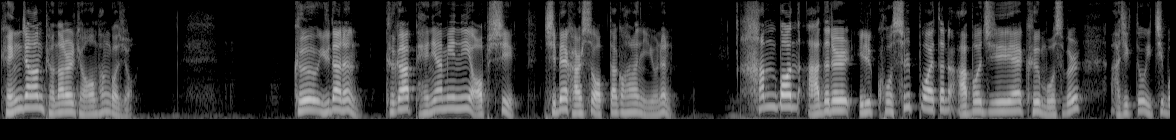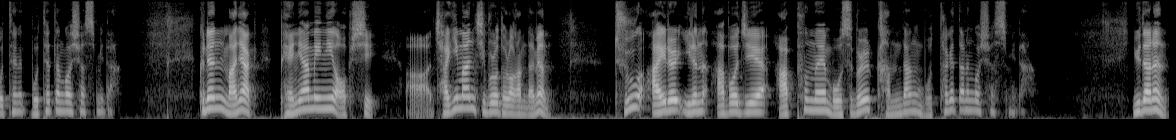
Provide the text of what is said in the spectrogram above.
굉장한 변화를 경험한 거죠. 그 유다는 그가 베냐민이 없이 집에 갈 수 없다고 하는 이유는 한 번 아들을 잃고 슬퍼했던 아버지의 그 모습을 아직도 잊지 못했던 것이었습니다. 그는 만약 베냐민이 없이 어, 자기만 집으로 돌아간다면 두 아이를 잃은 아버지의 아픔의 모습을 감당 못하겠다는 것이었습니다. 유다는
